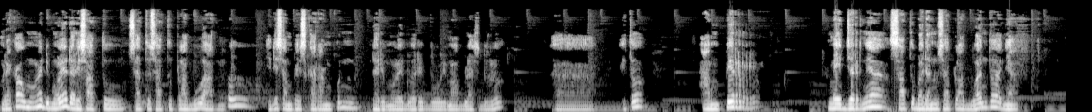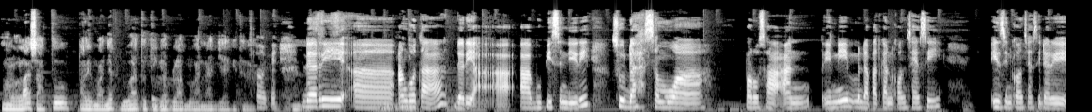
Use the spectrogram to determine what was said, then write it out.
mereka umumnya dimulai dari satu satu satu pelabuhan. Hmm. Jadi sampai sekarang pun dari mulai 2015 dulu eh, itu hampir majornya satu badan usaha pelabuhan tuh hanya mengelola satu paling banyak dua atau tiga pelabuhan aja gitu. Oke, dari eh, anggota dari Abupi sendiri sudah semua perusahaan ini mendapatkan konsesi izin konsesi dari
